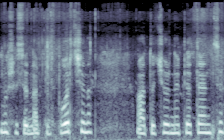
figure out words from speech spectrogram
Ну, щось одна підпорчена. А, то чорне п'ятенце.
